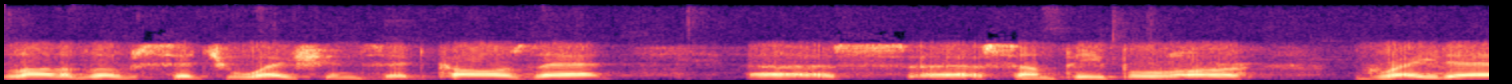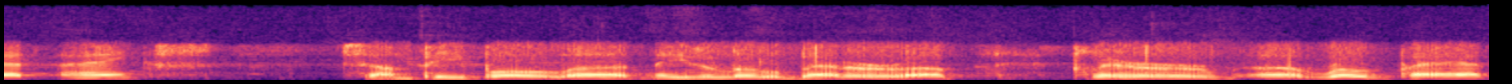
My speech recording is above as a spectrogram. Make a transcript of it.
lot of those situations that cause that, some people are great at angst. Some people need a little better, clearer road path,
